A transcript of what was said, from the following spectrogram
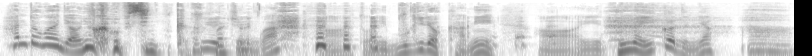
한동안 연휴가 없으니까 후유증과 어, 또이 무기력함이 어, 이게 분명 있거든요. 아,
